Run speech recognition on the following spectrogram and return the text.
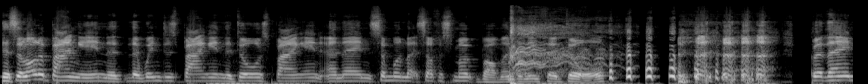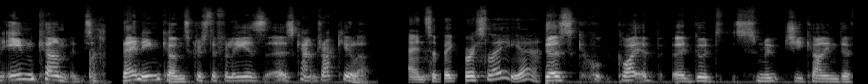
There's a lot of banging, the, the windows banging, the doors banging, and then someone lets off a smoke bomb underneath her door. but then in come then in comes Christopher Lee as, as Count Dracula. Enter Big Chris Lee, yeah. Does qu- quite a, a good smoochy kind of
